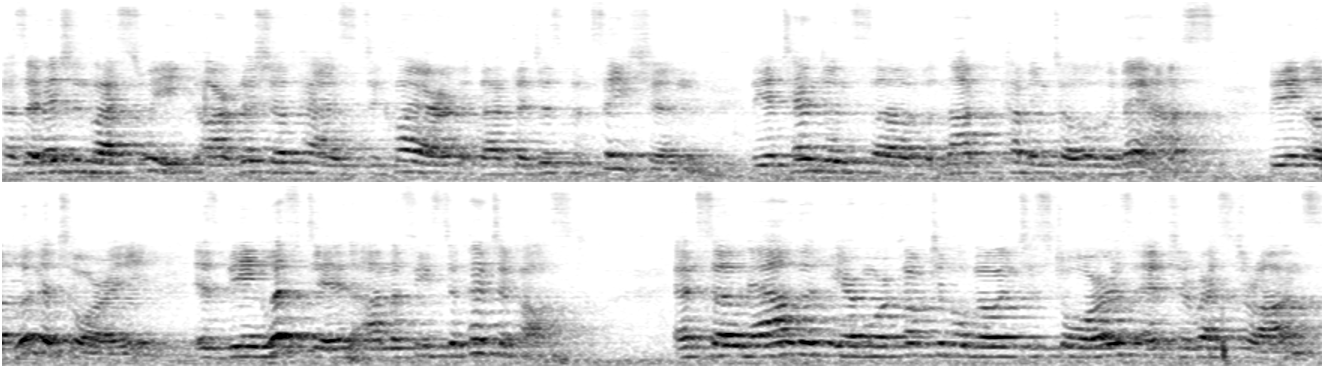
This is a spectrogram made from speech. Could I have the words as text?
As I mentioned last week, our bishop has declared that the dispensation, the attendance of not coming to Holy Mass, being obligatory, is being lifted on the Feast of Pentecost. And so now that we are more comfortable going to stores and to restaurants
